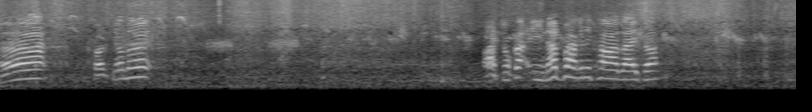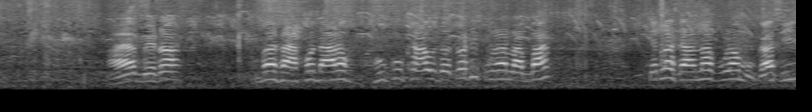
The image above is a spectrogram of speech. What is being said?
હા, ખર્ચો નહીં. આ ચોખા એના જ ભાગની ખાવા જાય છે. હા, બેટા. બસ આખો દાડો ફૂકું ખાવું તો ચોથી પૂરા લાવવા કેટલા ઝાડના પૂરા મૂઘા છી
